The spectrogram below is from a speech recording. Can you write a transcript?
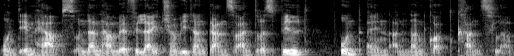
und im Herbst. Und dann haben wir vielleicht schon wieder ein ganz anderes Bild und einen anderen Gottkanzler.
